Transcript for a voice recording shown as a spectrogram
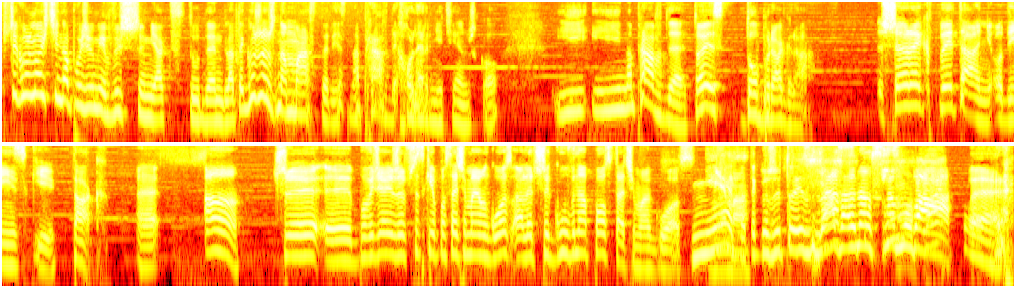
w szczególności na poziomie wyższym jak student, dlatego, że już na master jest naprawdę cholernie ciężko. I, i naprawdę, to jest dobra gra. Szereg pytań, Odiński. Tak. E, a, czy y, powiedziałeś, że wszystkie postacie mają głos, ale czy główna postać ma głos? Nie, nie dlatego że to jest Jasna nadal to samo BioWare.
